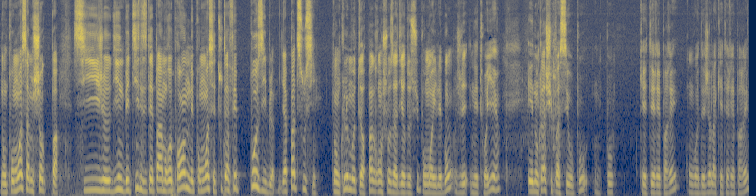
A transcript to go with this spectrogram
Donc pour moi, ça ne me choque pas. Si je dis une bêtise, n'hésitez pas à me reprendre, mais pour moi, c'est tout à fait possible. Il n'y a pas de souci. Donc le moteur, pas grand chose à dire dessus. Pour moi, il est bon. Je l'ai nettoyé. Hein. Et donc là, je suis passé au pot. pot qui a été réparé, qu'on voit déjà là qui a été réparé.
